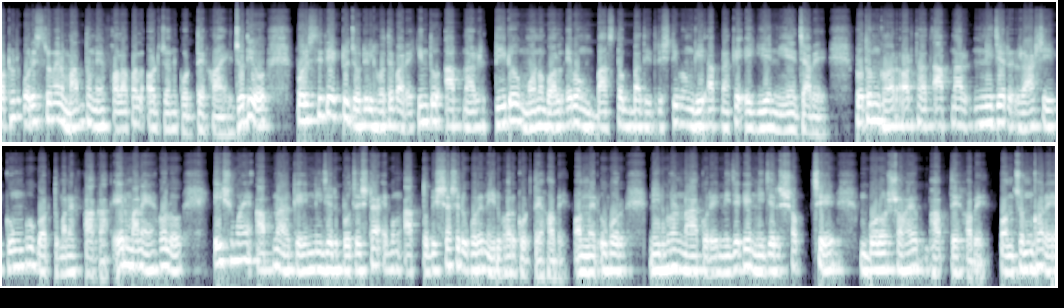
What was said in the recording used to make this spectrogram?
কঠোর পরিশ্রমের মাধ্যমে ফলাফল অর্জন করতে হয়। যদিও পরিস্থিতি একটু জটিল হতে পারে, কিন্তু আপনার দৃঢ় মনোবল এবং বাস্তববাদী দৃষ্টিভঙ্গি আপনাকে এগিয়ে নিয়ে যাবে। প্রথম ঘর অর্থাৎ আপনার নিজের রাশি কুম্ভ বর্তমানে ফাঁকা। এর মানে হলো এই সময় আপনাকে নিজের প্রচেষ্টা এবং আত্মবিশ্বাসের উপরে নির্ভর করতে হবে। অন্যের উপর নির্ভর না করে নিজেকে নিজের সবচেয়ে বড় সহায়ক ভাবতে হবে। পঞ্চম ঘরে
